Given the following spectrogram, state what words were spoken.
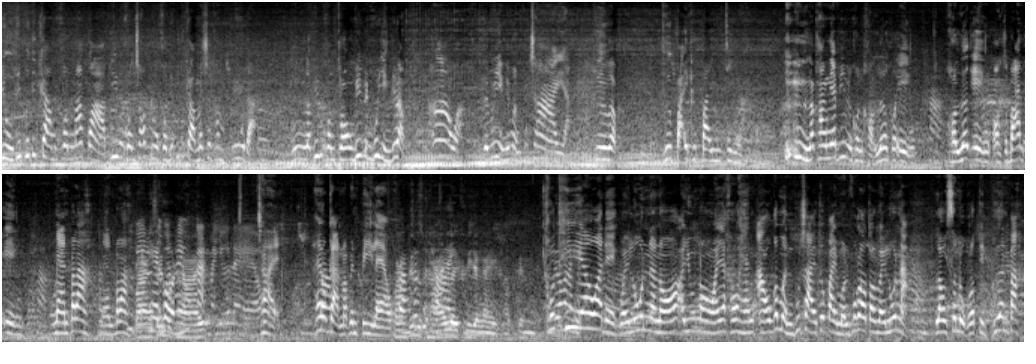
อยู่ที่พฤติกรรมคนมากกว่า พี่เป็นคนชอบดูคนที่พฤติกรรมไม่ใช่คำพูดอะอืมแล้วพี่เป็นคนตรงพี่เป็นผู้หญิงที่แบบอ้าวอะเป็นผู้หญิงที่เหมือนผู้ชายอะคือแบบคือไปคือไปจริงๆอะแล้วครั้งเนี้ยพี่เป็นคนขอเลิกเขาเอง ขอเลิกเองออกจากบ้านเอง แมนปะล่ะแมนปะล่ะคือพี่เอเขาให้โอกาสมาเยอะแล้ว ใช่ให้โอกาสมาเป็นปีแล้วความที่สุดท้ายเลยคือยังไงครับเป็นเขาเที่ยวอะเด็กวัยรุ่นนะเนาะอายุน้อยอะเขาแฮงเอาท์ก็เหมือนผู้ชายทั่วไปเหมือนพวกเราตอนวัยรุ่นอะเราสนุกเราติดเพื่อนปะ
